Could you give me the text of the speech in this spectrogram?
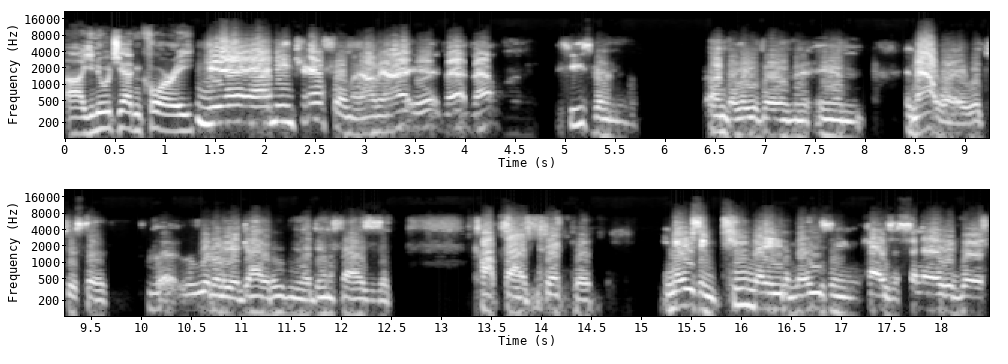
Uh, you knew what you had in Corey. Yeah, I mean, careful, man. I mean, I, it, that that one, he's been unbelievable in, in in that way with just a literally a guy that everybody identifies as a top five pick, but amazing teammate, amazing has assimilated with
